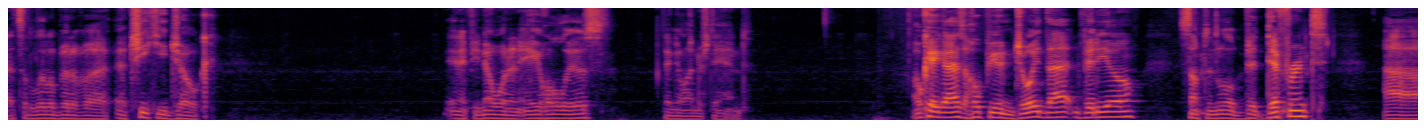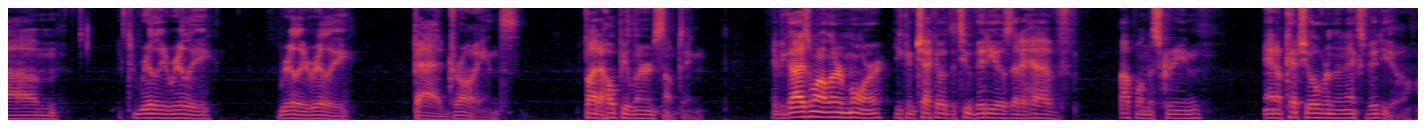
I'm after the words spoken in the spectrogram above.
That's a little bit of a, a cheeky joke. And if you know what an a hole is, then you'll understand. Okay, guys, I hope you enjoyed that video. Something a little bit different. Um, it's really, really, really, really bad drawings. But I hope you learned something. If you guys want to learn more, you can check out the two videos that I have up on the screen. And I'll catch you over in the next video.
